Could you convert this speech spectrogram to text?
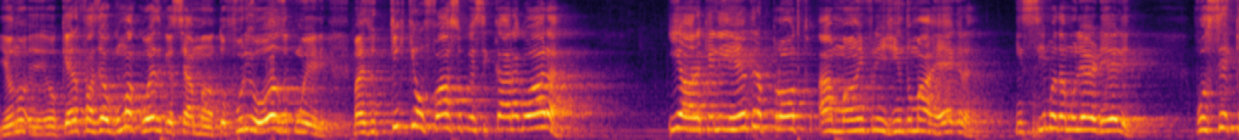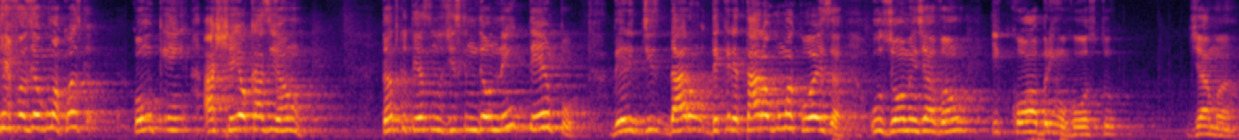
E eu, não, eu quero fazer alguma coisa com esse Amã, estou furioso com ele. Mas o que, que eu faço com esse cara agora? E a hora que ele entra, pronto, Amã infringindo uma regra em cima da mulher dele. Você quer fazer alguma coisa? Como quem achei a ocasião. Tanto que o texto nos diz que não deu nem tempo dele dar, decretar alguma coisa. Os homens já vão e cobrem o rosto de Amã.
